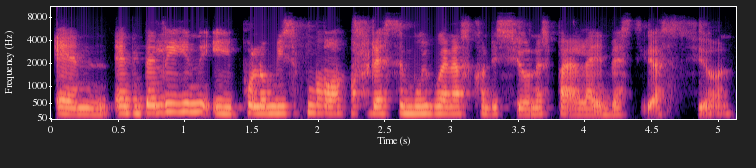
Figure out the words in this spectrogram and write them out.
en, en, Berlín y por lo mismo ofrece muy buenas condiciones para la investigación.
